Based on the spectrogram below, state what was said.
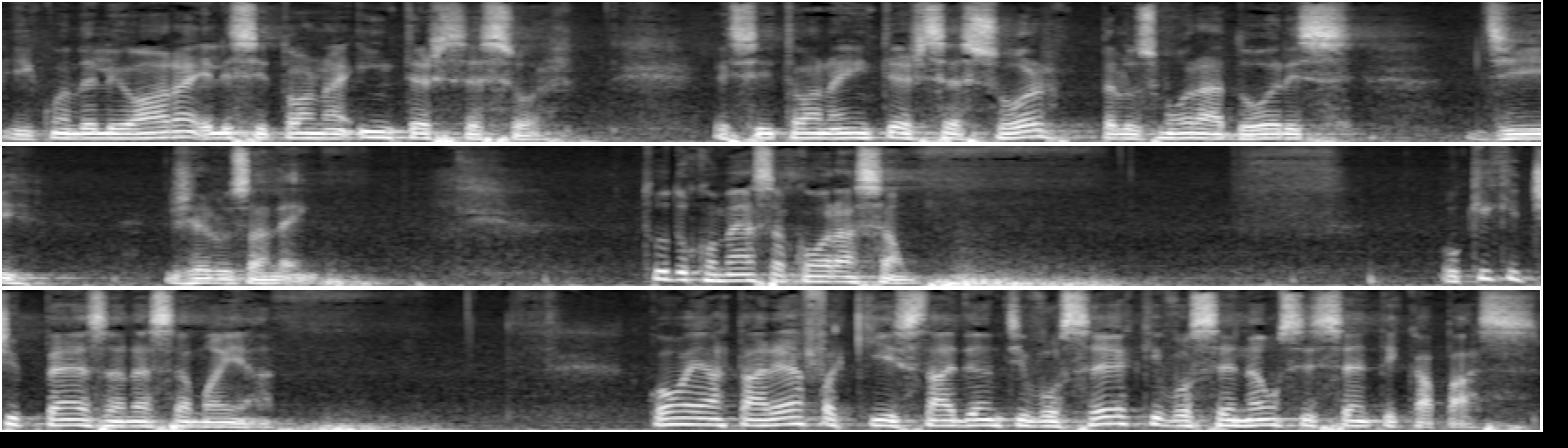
e quando ele ora, ele se torna intercessor. Ele se torna intercessor pelos moradores de Jerusalém. Tudo começa com oração. O que, que te pesa nessa manhã? Qual é a tarefa que está diante de você que você não se sente capaz?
